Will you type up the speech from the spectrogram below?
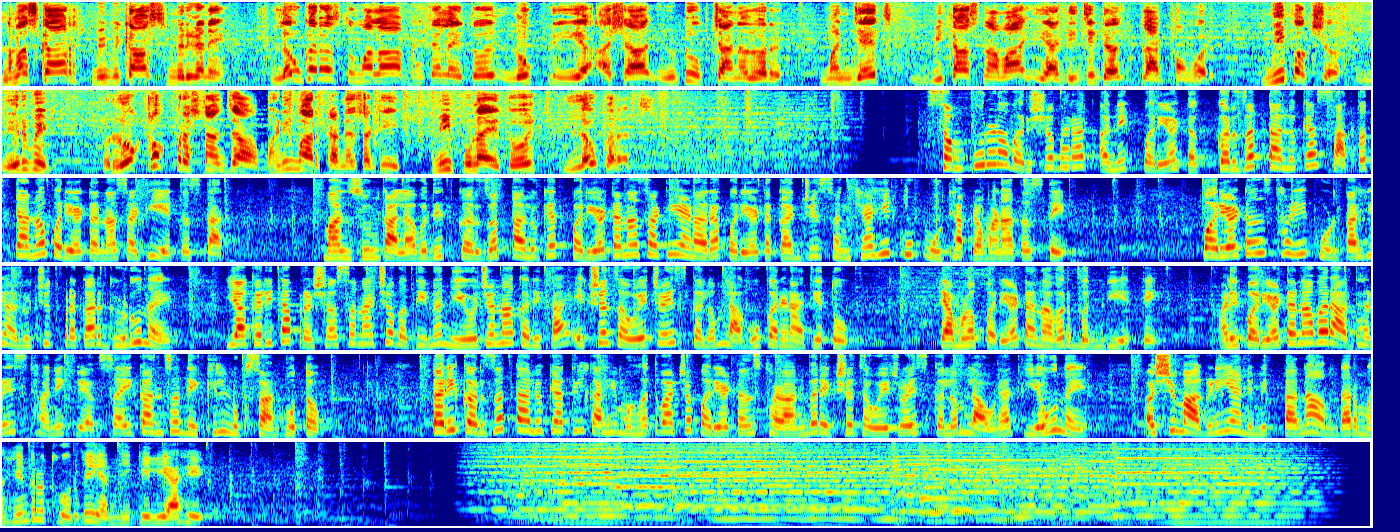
नमस्कार मी विकास मिरगणे. लवकरच तुम्हाला भेटायला येतोय लोकप्रिय अशा यूट्यूब चॅनलवर म्हणजेच विकास नावा या डिजिटल प्लॅटफॉर्मवर निपक्ष निर्भीड रोखोक प्रश्नांचा भणीमार करण्यासाठी मी पुन्हा येतोय लवकरच. संपूर्ण वर्षभरात अनेक पर्यटक कर्जत तालुक्यात सातत्यानं पर्यटनासाठी येत असतात. मान्सून कालावधीत कर्जत तालुक्यात पर्यटनासाठी येणाऱ्या पर्यटकांची संख्या ही खूप मोठ्या प्रमाणात असते. पर्यटनस्थळी कोणताही अनुचित प्रकार घडू नये याकरिता प्रशासनाच्या वतीनं नियोजनाकरिता एकशे चव्वेचाळीस कलम लागू करण्यात येतो. त्यामुळं पर्यटनावर बंदी येते आणि पर्यटनावर आधारित स्थानिक व्यावसायिकांचं देखील नुकसान होतं. तरी कर्जत तालुक्यातील काही महत्त्वाच्या पर्यटन स्थळांवर एकशे चव्वेचाळीस कलम लावण्यात येऊ नये अशी मागणी या निमित्तानं आमदार महेंद्र थोरवे यांनी केली आहे.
